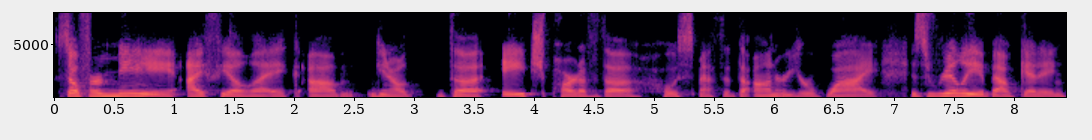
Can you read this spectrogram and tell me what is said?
So for me, I feel like, um, you know, the H part of the host method, the honor your why, is really about getting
